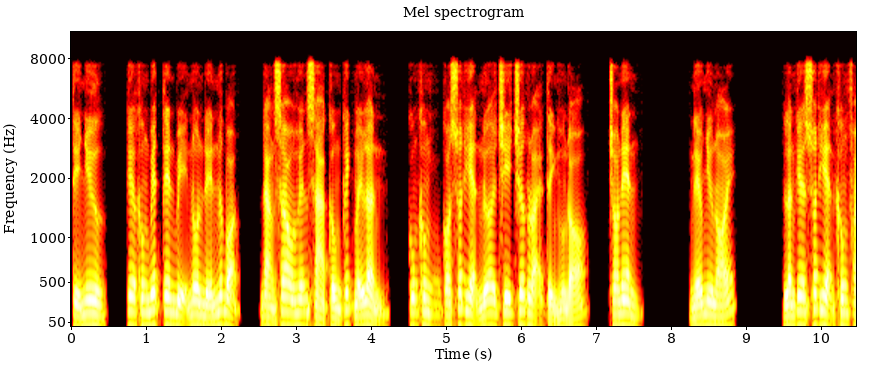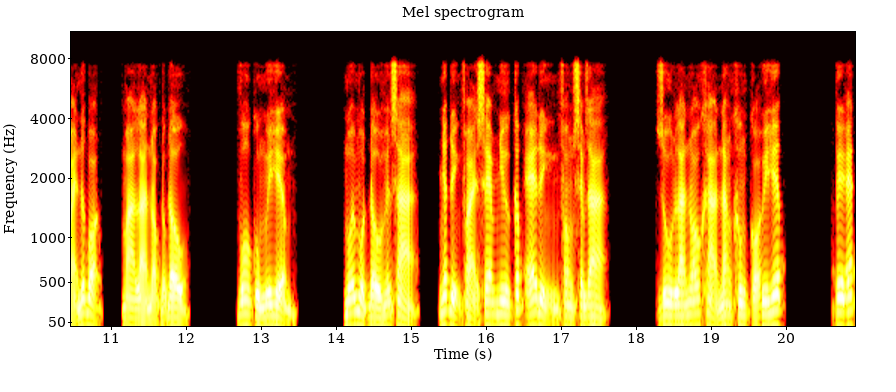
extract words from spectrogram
Tỷ như, kia không biết tên bị nôn đến nước bọn, đằng sau huyễn xà công kích mấy lần, cũng không có xuất hiện nữa chi trước loại tình huống đó, cho nên, nếu như nói, lần kia xuất hiện không phải nước bọn, mà là nọc độc đâu. Vô cùng nguy hiểm. Mỗi một đầu huyễn xà, nhất định phải xem như cấp é đỉnh phong xem ra. Dù là nó khả năng không có uy hiếp. PS,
